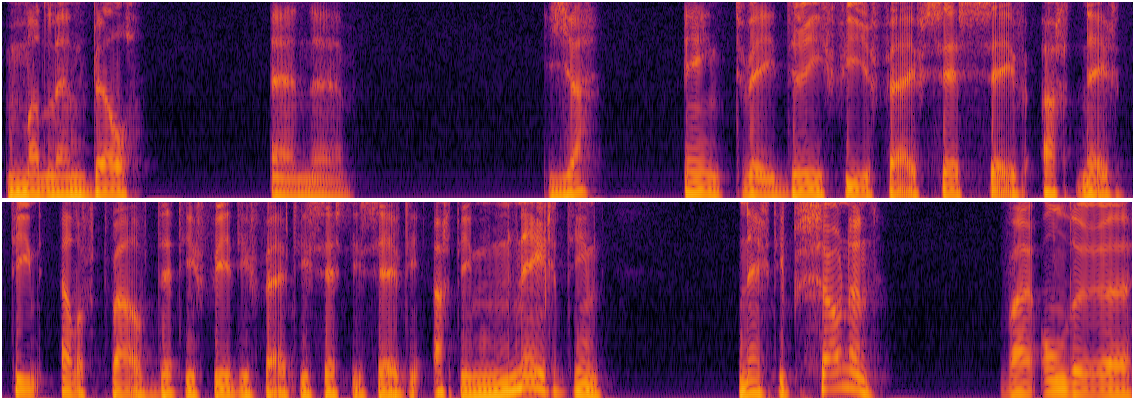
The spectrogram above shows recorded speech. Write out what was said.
Madeleine Bell. En eh, ja, 1, 2, 3, 4, 5, 6, 7, 8, 9, 10, 11, 12, 13, 14, 15, 16, 17, 18, 19. 19 personen. Waaronder uh,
